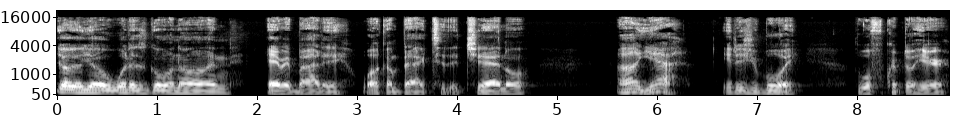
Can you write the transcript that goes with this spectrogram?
Yo, yo, yo, what is going on, everybody? Welcome back to the channel. Uh, yeah, it is your boy, the Wolf of Crypto here,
